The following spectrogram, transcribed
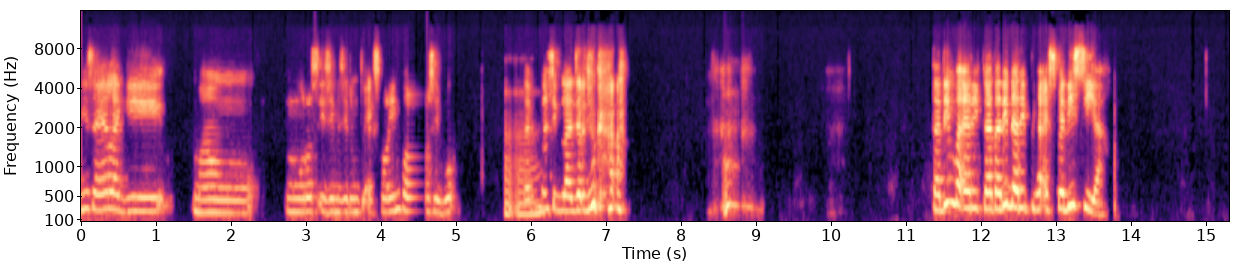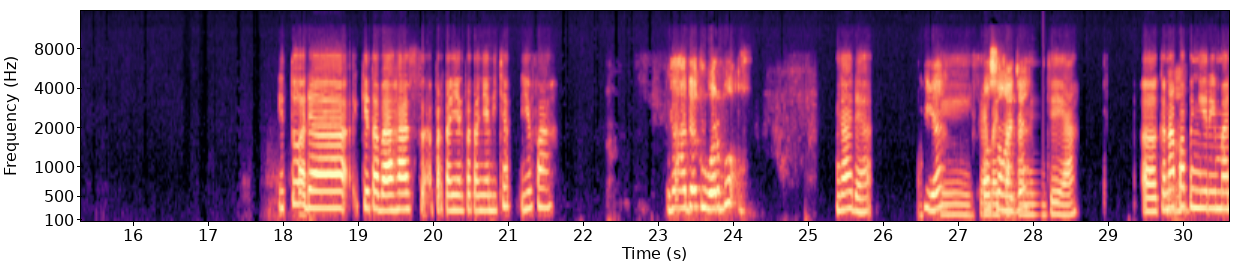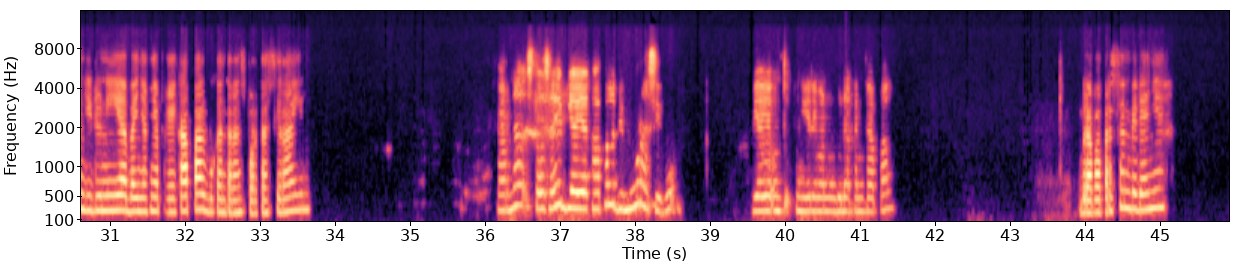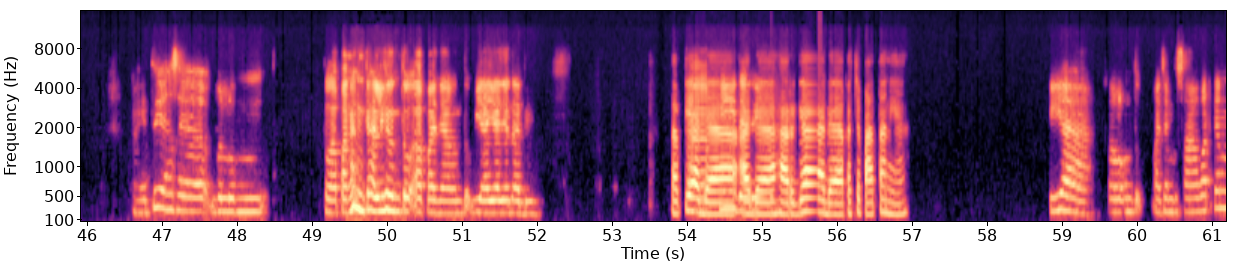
Ini saya lagi mau ngurus izin-izin untuk ekspor impor sih bu. Mm -mm. tapi masih belajar juga. Tadi mbak Erika tadi dari pihak ekspedisi ya? Itu ada kita bahas pertanyaan-pertanyaan di chat Yufa Nggak ada keluar, Bu. Nggak ada? Iya, saya kosong aja. aja ya. Uh, kenapa hmm. pengiriman di dunia banyaknya pakai kapal bukan transportasi lain? Karena setahu saya biaya kapal lebih murah sih, Bu. Biaya untuk pengiriman menggunakan kapal. Berapa persen bedanya? Nah, itu yang saya belum ke lapangan kali untuk apanya, untuk biayanya tadi. Tapi, Tapi ada dari... ada harga, ada kecepatan ya. Iya, kalau untuk macam pesawat kan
